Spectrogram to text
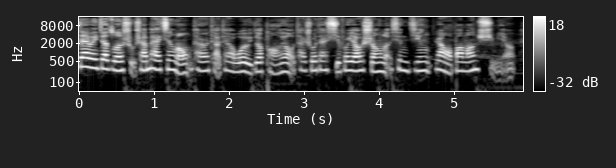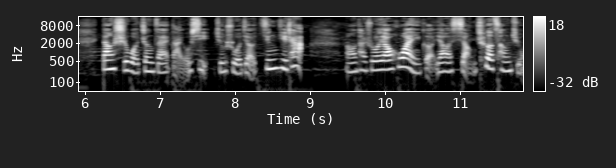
下一位叫做蜀山派青龙，他说：“条条，我有一个朋友，他说他媳妇儿要生了，姓金，让我帮忙取名。当时我正在打游戏，就说叫经济差。然后他说要换一个，要响彻苍穹。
